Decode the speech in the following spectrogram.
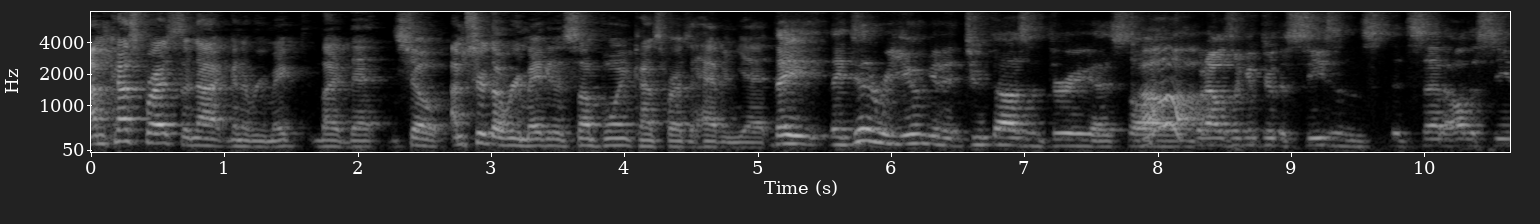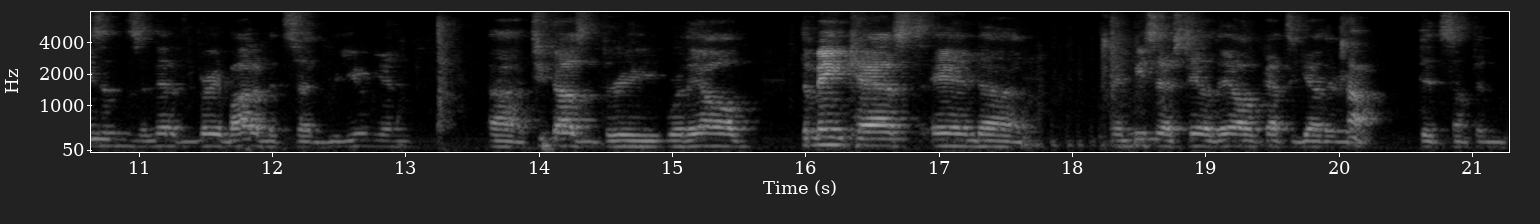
I'm kind of surprised they're not gonna remake like that show. I'm sure they'll remake it at some point. Kind of surprised they haven't yet. they they did a reunion in 2003. I saw Oh. when I was looking through the seasons. It said all the seasons, and then at the very bottom it said reunion uh, 2003, where they all the main cast and uh, and Meshach Taylor they all got together and Oh. did something.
